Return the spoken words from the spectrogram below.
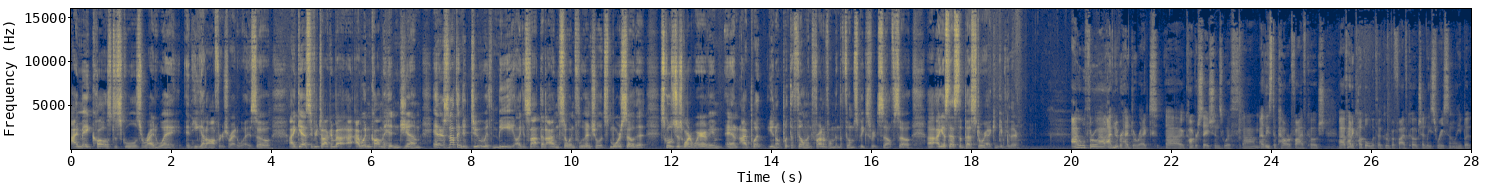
I made calls to schools right away, and he got offers right away. So I guess if you're talking about, I, I, wouldn't call him a hidden gem, and there's nothing to do with me. Like it's not that I'm so influential. It's more so that schools just weren't aware of him, and I put you know put the film in front of him, and the film speaks for itself. So uh, I guess that's the best story I can give you there. I will throw out. I've never had direct uh, conversations with um, at least a Power Five coach. I've had a couple with a Group of Five coach at least recently, but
